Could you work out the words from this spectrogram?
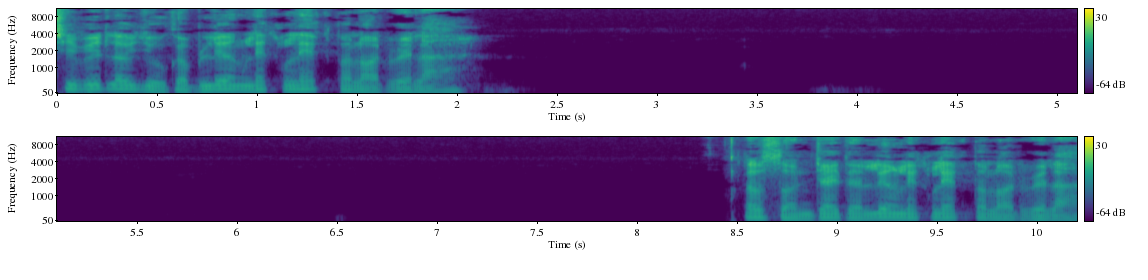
ชีวิตเราอยู่กับเรื่องเล็ก ๆ ตลอดเวลา เราสนใจแต่เรื่องเล็ก ๆ ตลอดเวลา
